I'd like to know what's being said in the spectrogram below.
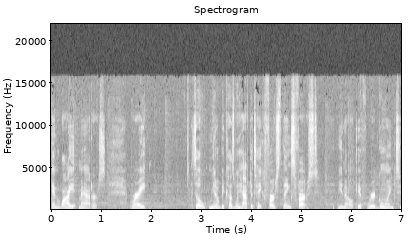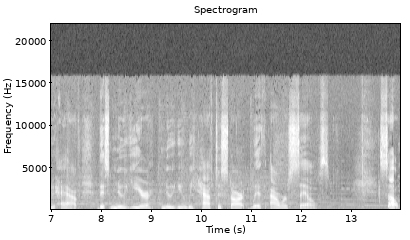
and why it matters, right? So, you know, because we have to take first things first, you know, if we're going to have this new year, new you, we have to start with ourselves. So,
